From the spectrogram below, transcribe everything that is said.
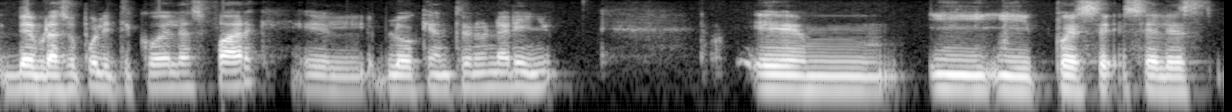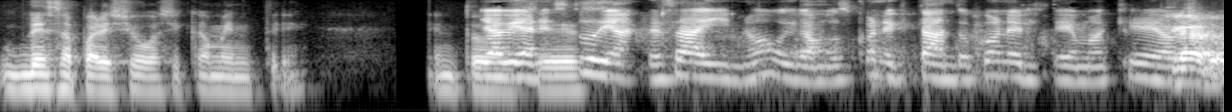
del brazo político de las FARC, el bloque Antonio Nariño, em, y, pues se, les desapareció básicamente. Entonces, ya habían estudiantes ahí, ¿no? Digamos, conectando con el tema que... Claro,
